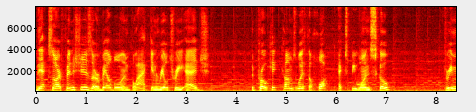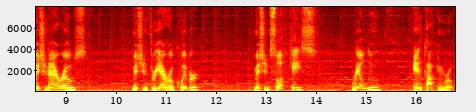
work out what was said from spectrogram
The XR finishes are available in black and Realtree Edge. The Pro Kit comes with a Hawke XB1 scope, three Mission arrows, Mission 3 arrow quiver, Mission soft case, rail lube, and cocking rope.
